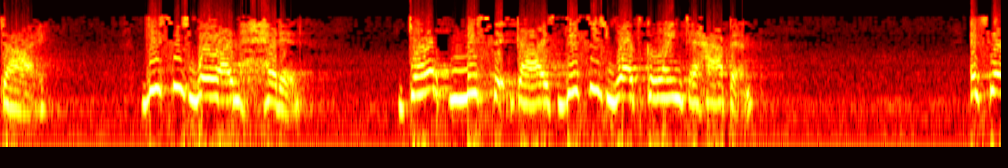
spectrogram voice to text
die. This is where I'm headed. Don't miss it, guys. This is what's going to happen. And so,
